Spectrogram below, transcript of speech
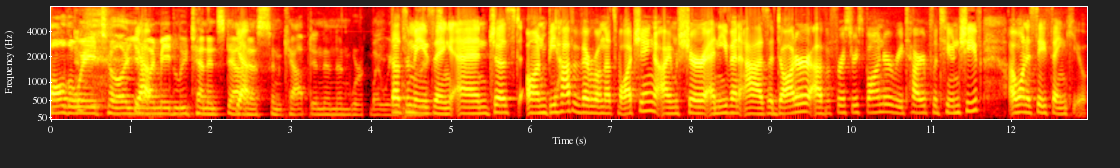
all the way till you Yeah. know I made lieutenant status and captain, and then worked my way. That's through the ranks. amazing. And just on behalf of everyone that's watching, I'm sure, and even as a daughter of a first responder, retired platoon chief, I want to say thank you.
